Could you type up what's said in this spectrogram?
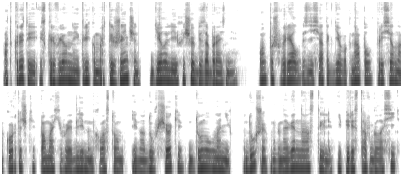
Открытые, искривленные криком рты женщин делали их еще безобразнее. Он пошвырял с десяток девок на пол, присел на корточки, помахивая длинным хвостом и, надув щеки, дунул на них. Души мгновенно остыли и, перестав голосить,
